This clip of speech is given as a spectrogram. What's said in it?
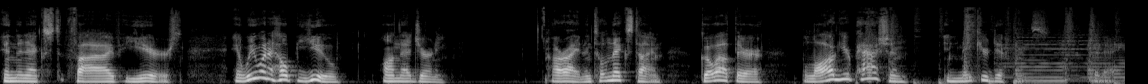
in the next five years. And we want to help you on that journey. All right, until next time, go out there, blog your passion, and make your difference today.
